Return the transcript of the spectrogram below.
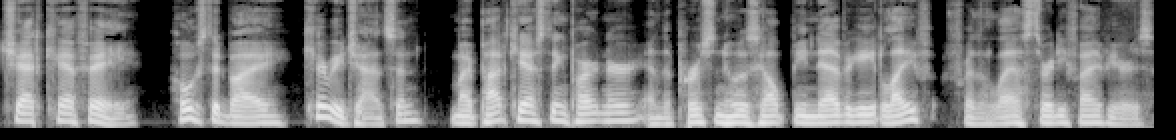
Chat Cafe, hosted by Carrie Johnson, my podcasting partner and the person who has helped me navigate life for the last 35 years.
